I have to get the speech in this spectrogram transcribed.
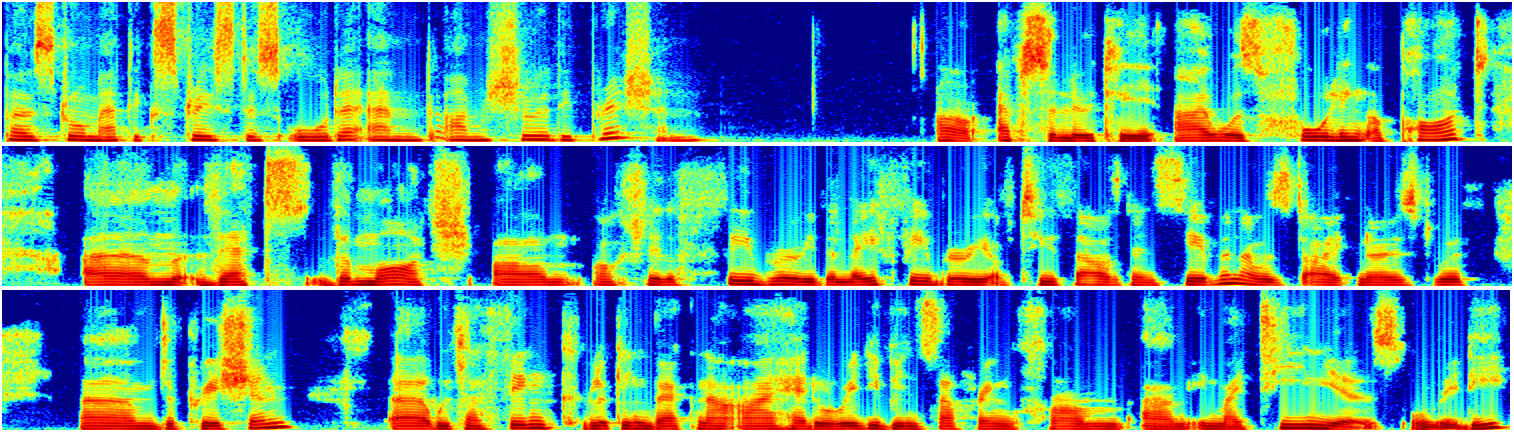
post traumatic stress disorder and I'm sure depression. Oh, absolutely. I was falling apart um, that the March, um, actually the February, the late February of 2007, I was diagnosed with um, depression, uh, which I think, looking back now, I had already been suffering from um, in my teen years already,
